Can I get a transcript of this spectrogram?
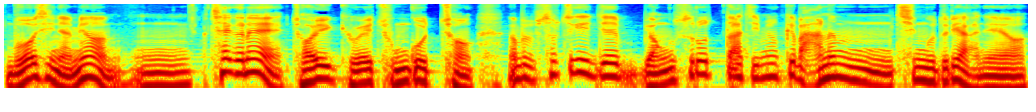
무엇이냐면 음, 최근에 저희 교회 중고청 솔직히 이제 명수로 따지면 꽤 많은 친구들이 아니에요.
